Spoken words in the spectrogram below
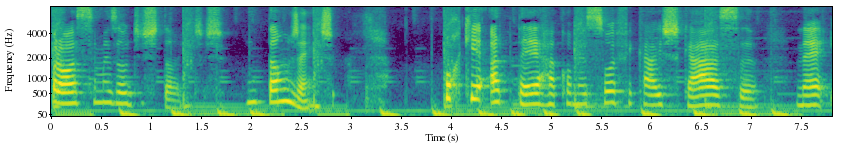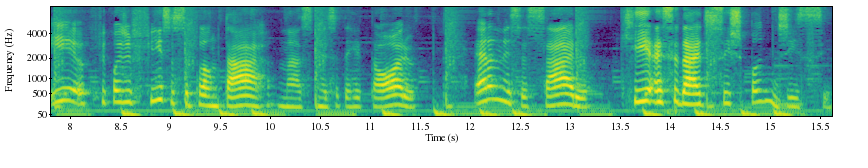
próximas ou distantes. Então, gente, porque a terra começou a ficar escassa, né, e ficou difícil se plantar nesse território, era necessário que as cidades se expandisse.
